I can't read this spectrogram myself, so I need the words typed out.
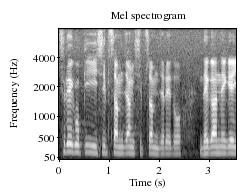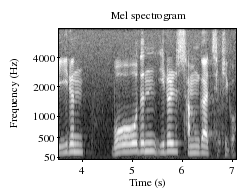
출애굽기 23장 13절에도 내가 내게 이른 모든 일을 삼가 지키고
